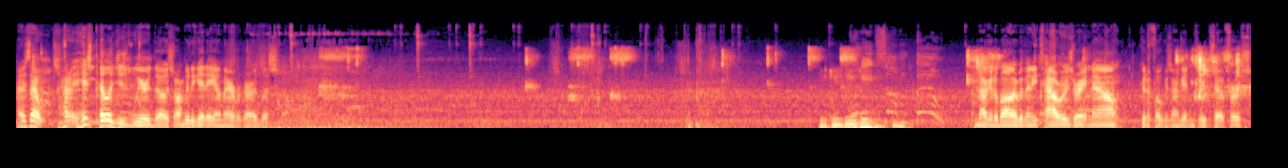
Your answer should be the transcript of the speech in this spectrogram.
How does that? How, his pillage is weird though, so I'm gonna get Eomer regardless. I'm not gonna bother with any towers right now. Gonna focus on getting troops out first.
